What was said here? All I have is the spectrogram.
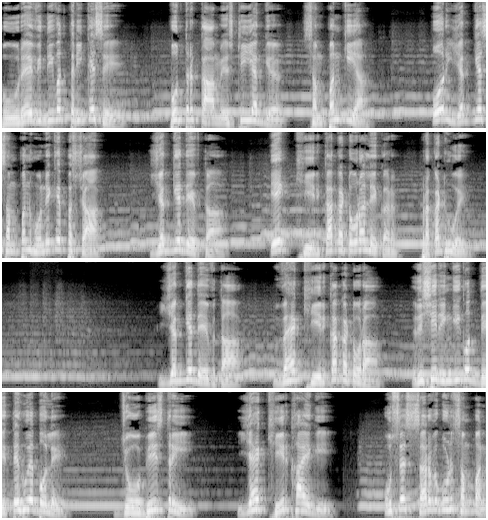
पूरे विधिवत तरीके से पुत्र कामेष्ठी यज्ञ संपन्न किया और यज्ञ संपन्न होने के पश्चात यज्ञ देवता एक खीर का कटोरा लेकर प्रकट हुए। यज्ञ देवता वह खीर का कटोरा ऋषि रिंगी को देते हुए बोले जो भी स्त्री यह खीर खाएगी, उसे सर्वगुण संपन्न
